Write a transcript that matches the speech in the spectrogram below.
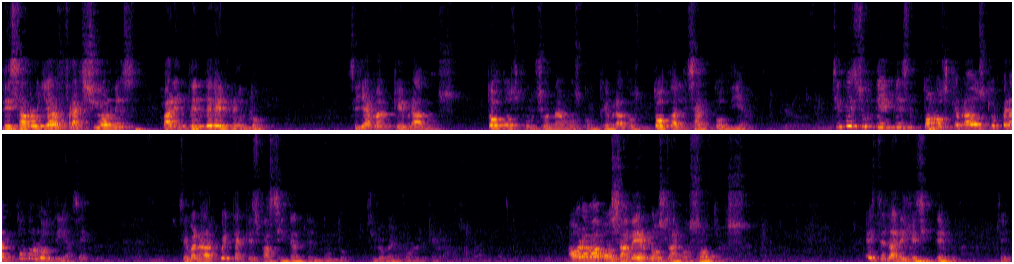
desarrollar fracciones para entender el mundo. Se llaman quebrados. Todos funcionamos con quebrados todo el santo día. Siéntense un día y piensen todos los quebrados que operan todos los días. ¿eh? Se van a dar cuenta que es fascinante el mundo si lo ven por el quebrados. Ahora vamos a vernos a nosotros. Esta es la. ¿sí?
